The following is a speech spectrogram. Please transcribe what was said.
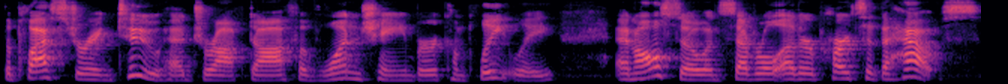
The plastering, too, had dropped off of one chamber completely, and also in several other parts of the house.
